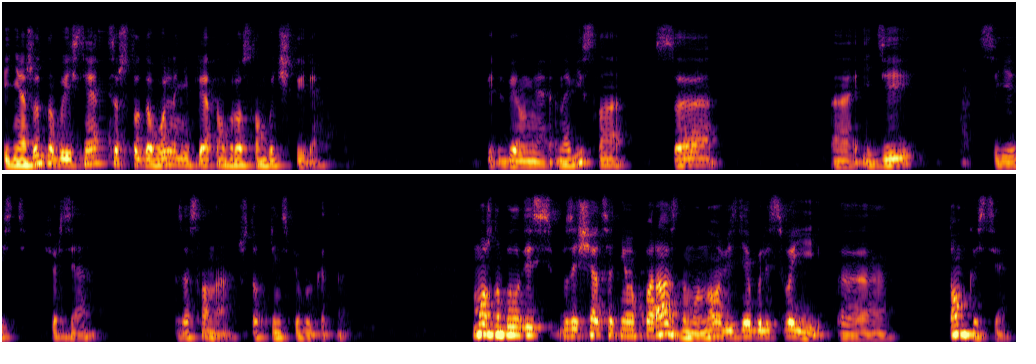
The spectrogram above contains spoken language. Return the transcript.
И неожиданно выясняется, что довольно неприятно угроза слон b4 перед белыми нависла с э, идеей съесть ферзя за слона, что, в принципе, выгодно. Можно было здесь защищаться от него по-разному, но везде были свои э, тонкости.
